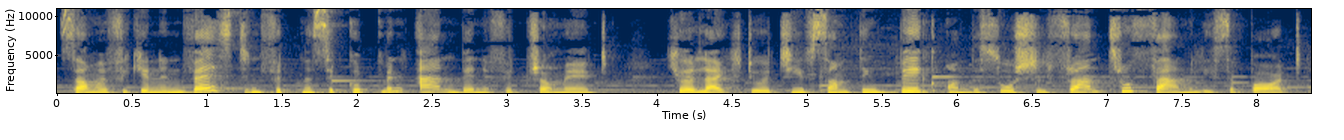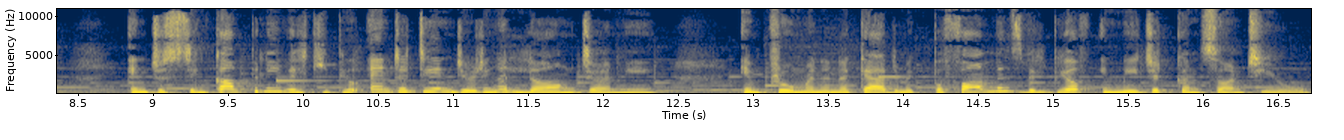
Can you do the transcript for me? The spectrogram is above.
Some of you can invest in fitness equipment and benefit from it. You're likely to achieve something big on the social front through family support. Interesting company will keep you entertained during a long journey. Improvement in academic performance will be of immediate concern to you.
